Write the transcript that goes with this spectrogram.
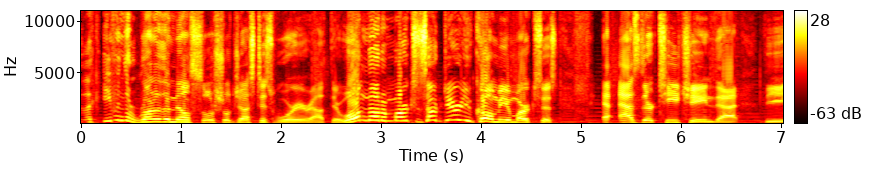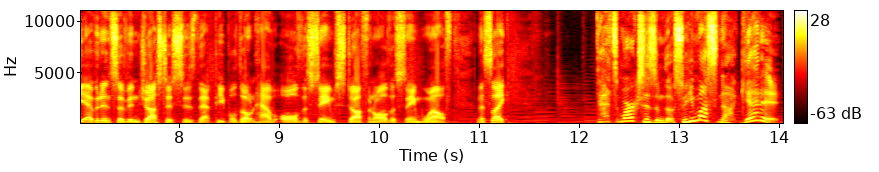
like even the run-of-the-mill social justice warrior out there. Well, I'm not a Marxist. How dare you call me a Marxist? As they're teaching that the evidence of injustice is that people don't have all the same stuff and all the same wealth, and it's like, that's Marxism though. So he must not get it.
